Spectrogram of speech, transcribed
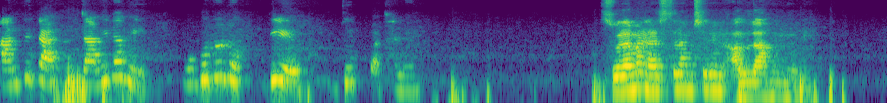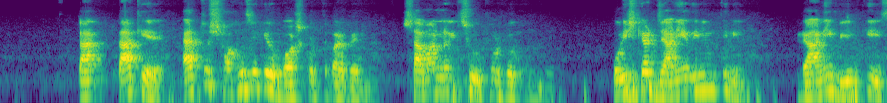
আনতে দামি দামি দিয়ে পাঠালেন। সুলাইমান ছিলেন নবী। তাকে এত সহজে কেউ বশ করতে পারবেন না। সামান্য কিছু উপর পরিষ্কার জানিয়ে দিলেন তিনি, রানী বিলকিস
